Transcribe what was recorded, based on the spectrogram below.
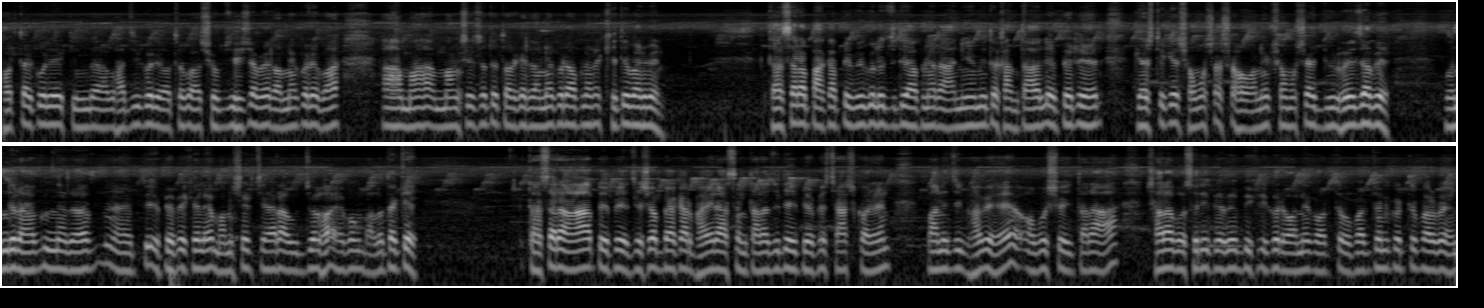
ভর্তা করে কিংবা ভাজি করে অথবা সবজি হিসাবে রান্না করে বা মাংসের সাথে তরকারি রান্না করে আপনারা খেতে পারবেন। তাছাড়া পাকা পেঁপেগুলো যদি আপনারা নিয়মিত খান, তাহলে পেটের গ্যাস্ট্রিকের সমস্যা সহ অনেক সমস্যায় দূর হয়ে যাবে। বন্ধুরা আপনারা পেঁপে খেলে মানুষের চেহারা উজ্জ্বল হয় এবং ভালো থাকে। তাছাড়া পেঁপে যেসব বেকার ভাইরা আছেন, তারা যদি এই পেঁপে চাষ করেন বাণিজ্যিকভাবে অবশ্যই তারা সারা বছরই পেঁপে বিক্রি করে অনেক অর্থ উপার্জন করতে পারবেন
